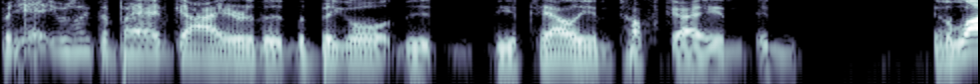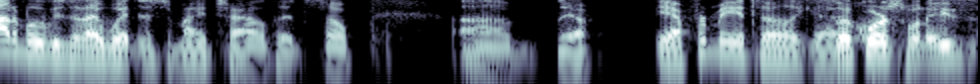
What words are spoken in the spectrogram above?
but yeah, he was like the bad guy or the the big old the the Italian tough guy in in in a lot of movies that I witnessed in my childhood. So, um, Yeah. yeah, for me it's a, like a, So of course, when he's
